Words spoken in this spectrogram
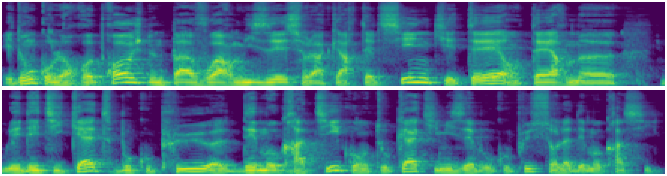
Et donc on leur reproche de ne pas avoir misé sur la carte Helsinki, qui était en termes euh, d'étiquette beaucoup plus euh, démocratique, ou en tout cas qui misait beaucoup plus sur la démocratie.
